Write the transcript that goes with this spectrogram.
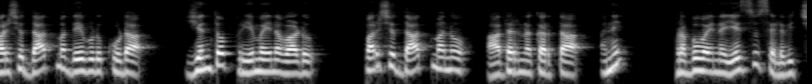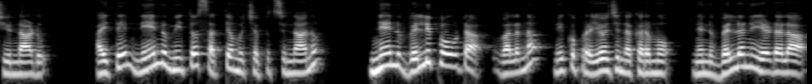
పరిశుద్ధాత్మ దేవుడు కూడా ఎంతో ప్రియమైనవాడు పరిశుద్ధాత్మను ఆదరణకర్త అని ప్రభువైన యేసు సెలవిచ్చి ఉన్నాడు. అయితే నేను మీతో సత్యము చెప్పుచున్నాను. నేను వెళ్ళిపోవుట వలన మీకు ప్రయోజనకరము. నేను వెళ్ళని ఎడల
